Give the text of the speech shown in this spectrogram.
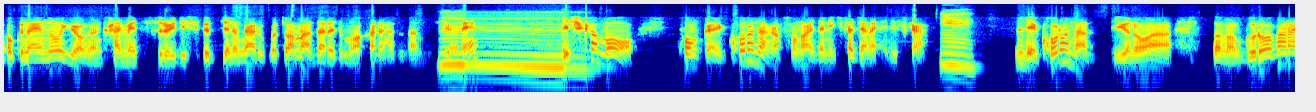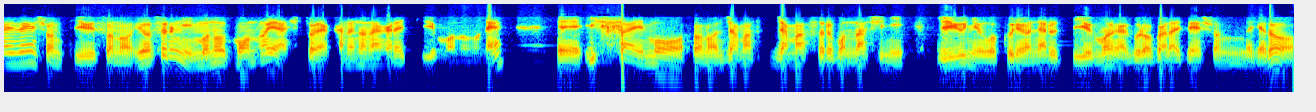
国内農業が壊滅するリスクっていうのがあることは、まあ誰でもわかるはずなんですよね。でしかも、今回コロナがその間に来たじゃないですか。えで、コロナっていうのは、そのグローバライゼーションっていう、その要するに物物や人や金の流れっていうものをね、えー、一切もうその邪魔邪魔するものなしに自由に動くようになるっていうものがグローバライゼーションなんだけど、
